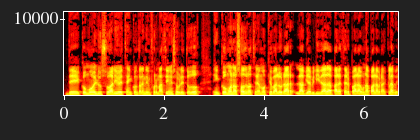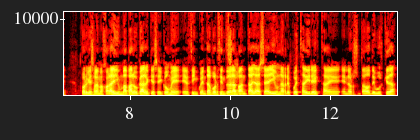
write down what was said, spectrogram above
de cómo el usuario está encontrando información y sobre todo en cómo nosotros tenemos que valorar la viabilidad de aparecer para una palabra clave. Porque si a lo mejor hay un mapa local que se come el 50% de la pantalla, si hay una respuesta directa en, en los resultados de búsqueda,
